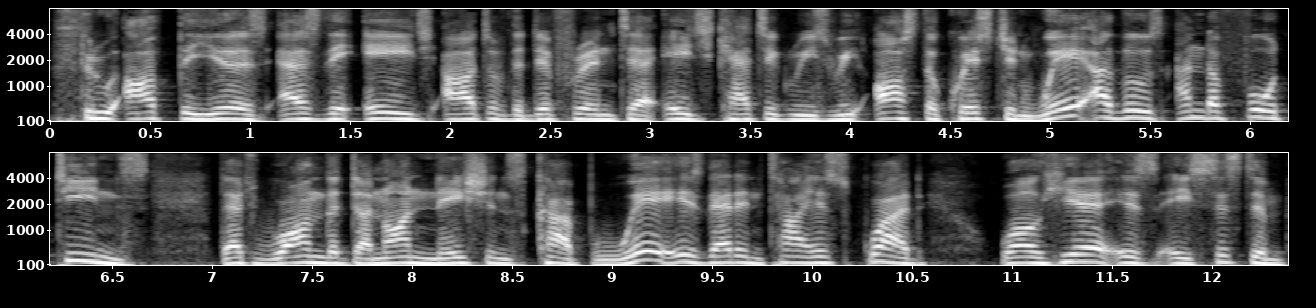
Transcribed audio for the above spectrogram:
throughout the years as they age out of the different uh, age categories. We ask the question, where are those under 14s that won the Danone Nations Cup? Where is that entire squad? Well, here is a system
